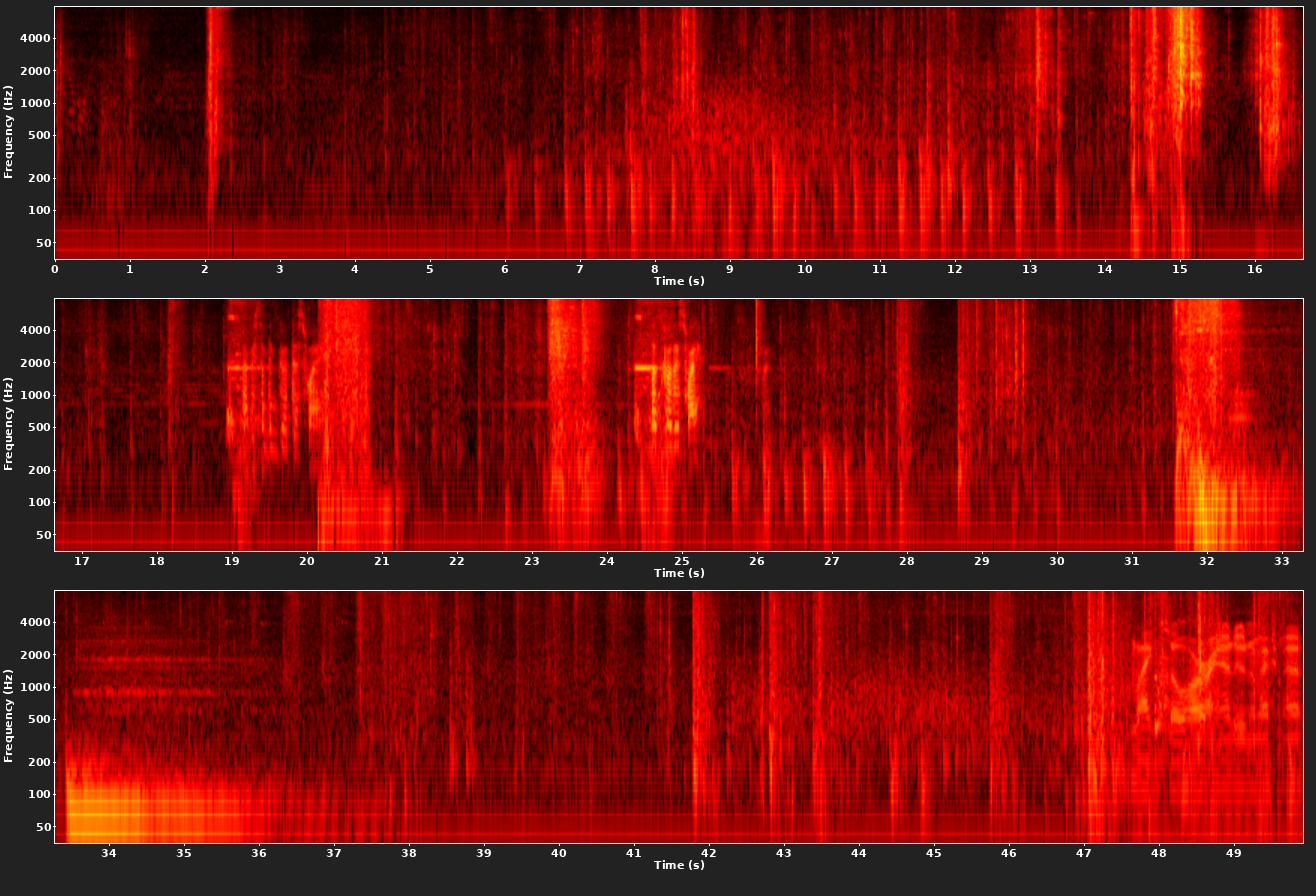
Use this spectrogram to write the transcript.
Lagging so hard right now, dude, I'm actually mad.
